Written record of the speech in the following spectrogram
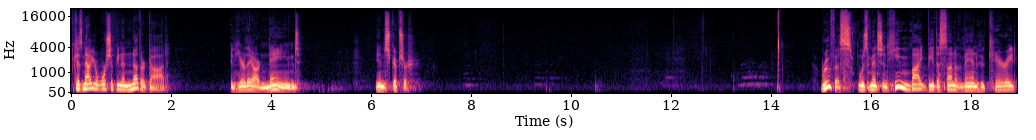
because now you're worshiping another God. And here they are named in Scripture. Rufus was mentioned. He might be the son of the man who carried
